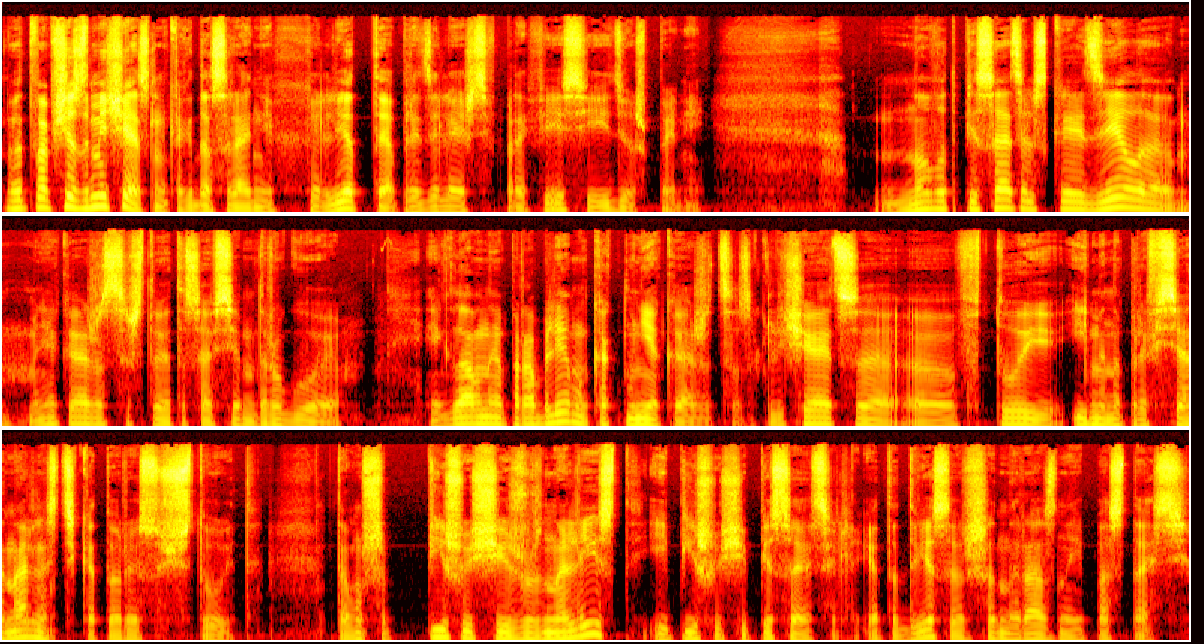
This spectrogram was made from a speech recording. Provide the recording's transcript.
Ну, это вообще замечательно, когда с ранних лет ты определяешься в профессии и идешь по ней. Но вот писательское дело, мне кажется, что это совсем другое. И главная проблема, как мне кажется, заключается э, в той именно профессиональности, которая существует. Потому что пишущий журналист и пишущий писатель — это две совершенно разные ипостаси.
